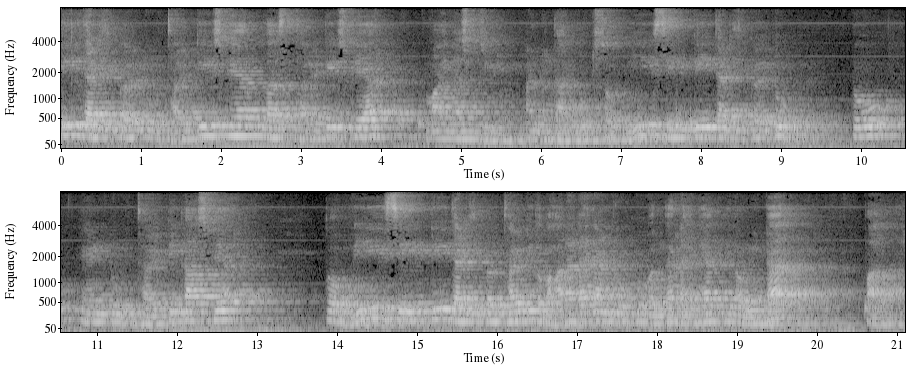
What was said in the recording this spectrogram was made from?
T that is equal to thirty square plus thirty square minus zero the root. So VCT that is equal to 2 into 30 का स्क्वायर तो VCT that is equal to 30 तो बाहर आ जाएगा रूट टू अंदर रह गया किलोमीटर पर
